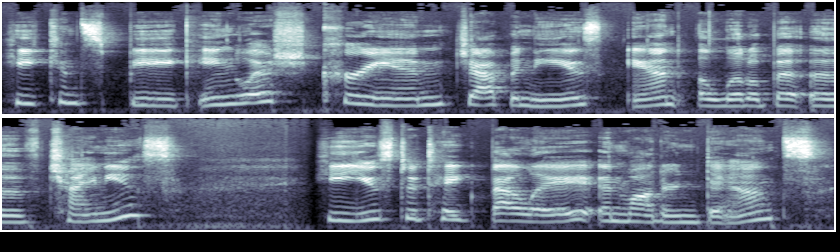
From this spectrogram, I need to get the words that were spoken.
he can speak English, Korean, Japanese, and a little bit of Chinese. He used to take ballet and modern dance.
